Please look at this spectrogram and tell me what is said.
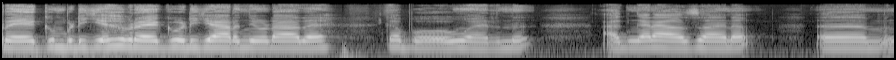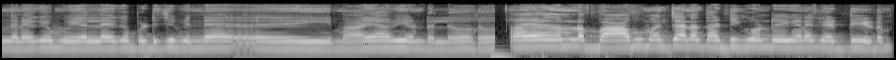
ബ്രേക്കും പിടിക്കുക ബ്രേക്ക് പിടിക്കുക അറിഞ്ഞുകൂടാതെ ഒക്കെ പോകുമായിരുന്നു. അങ്ങനെ അവസാനം ഇങ്ങനെയൊക്കെ മുയലിനെയൊക്കെ പിടിച്ച് പിന്നെ ഈ മായാവി ഉണ്ടല്ലോ. മായാവി നമ്മളെ ബാബു മഞ്ചാനെ തട്ടിക്കൊണ്ട് ഇങ്ങനെ കെട്ടിയിടും.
